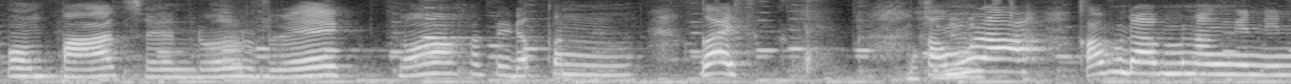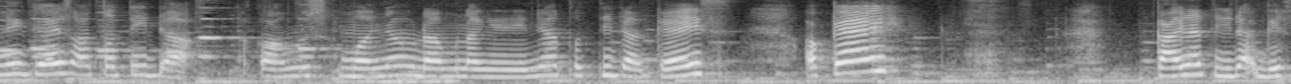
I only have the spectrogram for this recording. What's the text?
Lompat, sendal, break. Nah, sampai depan. Guys, kamu Maksudnya lah, kamu udah menangin ini guys atau tidak? Kamu semuanya udah menangin ini atau tidak guys? Oke? Kayaknya tidak guys,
